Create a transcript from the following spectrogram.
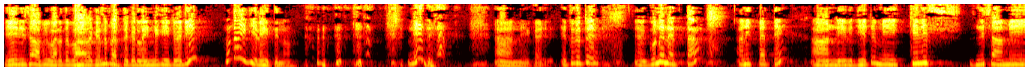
ඒ නිසා අපි වරද භාරගන්න පැත්ත කරලා ඉන්න ඊට වැඩි හොඳයි කියල හිතෙනවා. නේද? ආන්නේකයි එතකට ගුණ නැත්තම් අනිත් පැත්තෙන් ආන්නේ විදිහට මේ කෙලෙස් නිසා මේ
